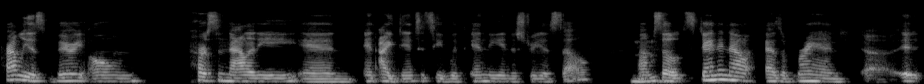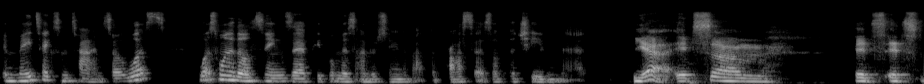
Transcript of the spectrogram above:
probably its very own personality and and identity within the industry itself. Um, mm-hmm. Um, so standing out as a brand, uh, it, it may take some time. So what's what's one of those things that people misunderstand about the process of achieving that? Yeah, it's um, it's it's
